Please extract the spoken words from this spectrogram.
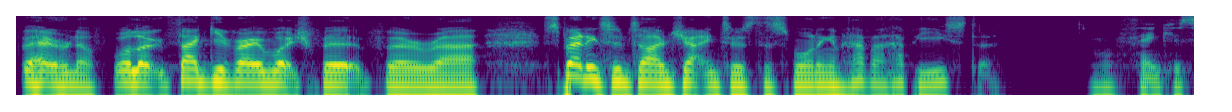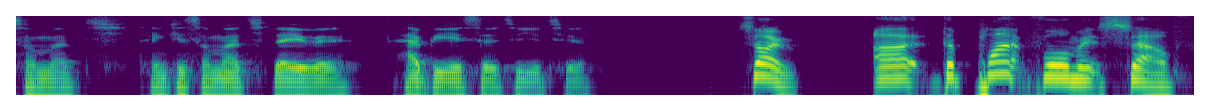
Fair enough. Well, look, thank you very much for for uh, spending some time chatting to us this morning, and have a happy Easter. Well, thank you so much. Thank you so much, David. Happy Easter to you too. So, uh, the platform itself,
